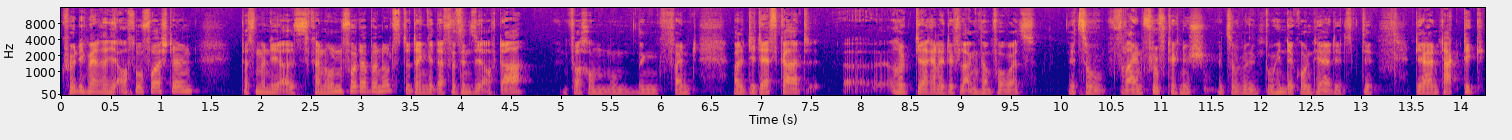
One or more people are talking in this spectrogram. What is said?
könnte ich mir tatsächlich auch so vorstellen, dass man die als Kanonenfutter benutzt. Ich denke, dafür sind sie auch da. Einfach um, um den Feind, weil die Death Guard äh, rückt ja relativ langsam vorwärts. Jetzt so rein flufftechnisch, jetzt so vom Hintergrund her. Die, die, deren Taktik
